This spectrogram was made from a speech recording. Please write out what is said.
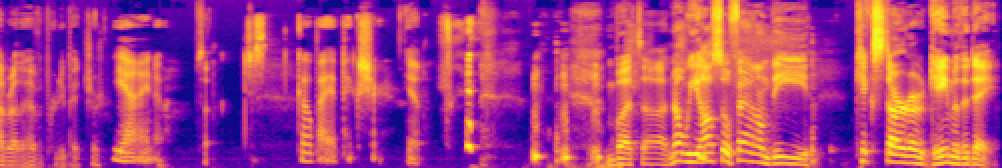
I'd rather have a pretty picture. Yeah, I know. So Just go buy a picture. yeah. but uh, no, we also found the Kickstarter game of the day.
